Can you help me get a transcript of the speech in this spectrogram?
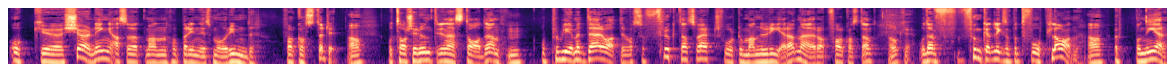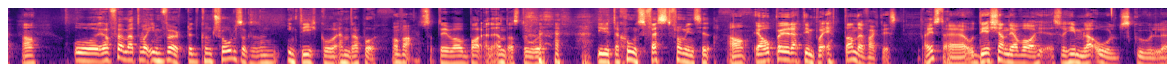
Och uh, körning, alltså att man hoppar in i små rymdfarkoster typ. Ja. Och tar sig runt i den här staden. Mm. Och problemet där var att det var så fruktansvärt svårt att manövrera den här farkosten. Okej. Och den funkade liksom på två plan. Ja. Upp och ner. Ja. Och jag har för mig att det var inverted controls också som inte gick att ändra på. Vad fan. Så det var bara en enda stor irritationsfest från min sida. Ja, jag hoppar ju rätt in på ettan där faktiskt. Ja, just det. Eh, och det kände jag var så himla old school. Eh,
